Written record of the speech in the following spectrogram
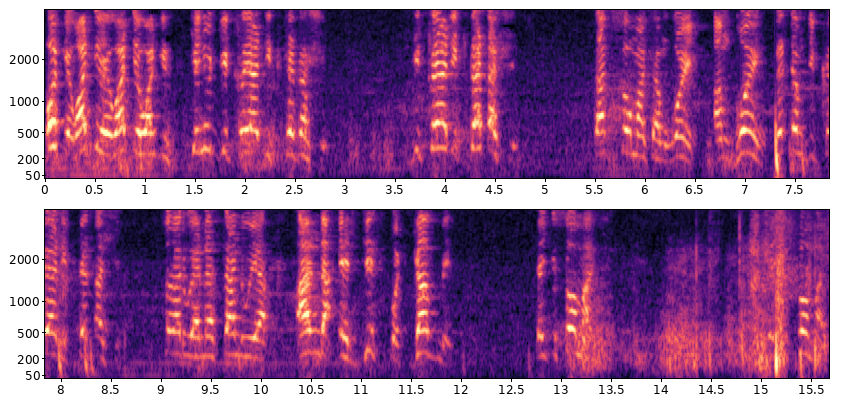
Okay, what they, what they want is, can you declare dictatorship? Declare dictatorship. That's so much I'm going. I'm going. Let them declare dictatorship so that we understand we are under a despot government. Thank you so much. Thank you so much.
